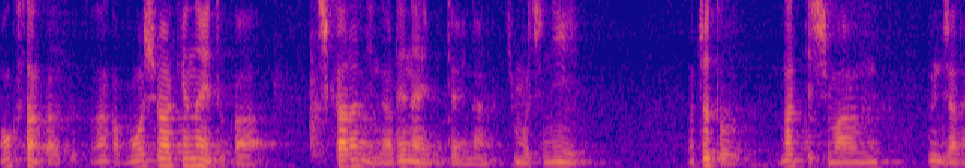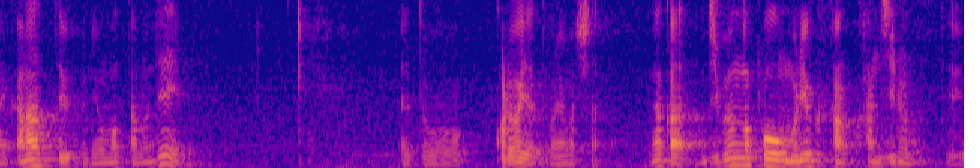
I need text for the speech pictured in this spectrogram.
奥さんからするとなんか申し訳ないとか力になれないみたいな気持ちにちょっとなってしまうんじゃないかなというふうに思ったので、えっと、これをやってもらいました。なんか自分のこう無力感感じるのって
